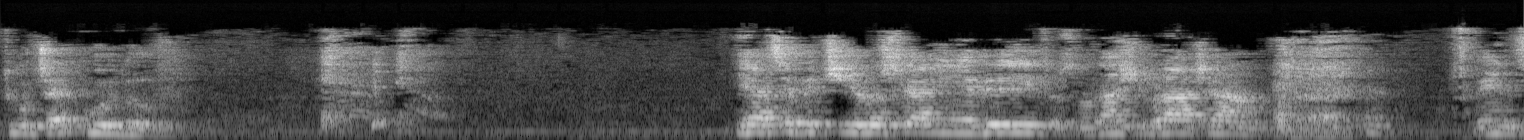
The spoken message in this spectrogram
tłucze Kurdów. Jacy by ci Rosjanie nie byli, to są nasi bracia, więc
